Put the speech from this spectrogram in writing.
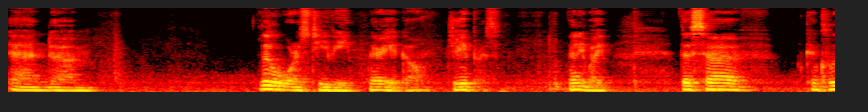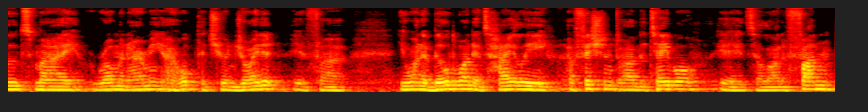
And um, Little Wars TV, there you go, jeepers. Anyway, this uh, concludes my Roman army. I hope that you enjoyed it. If uh, you want to build one, it's highly efficient on the table. It's a lot of fun.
